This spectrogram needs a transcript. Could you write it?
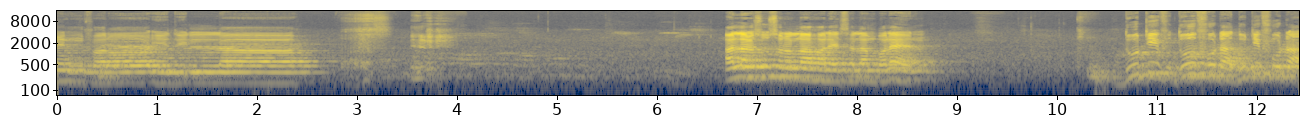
من فرائض الله আল্লাহ রসুল সাল্লাহ আলাইসাল্লাম বলেন দুটি দু ফোঁটা দুটি ফোঁটা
